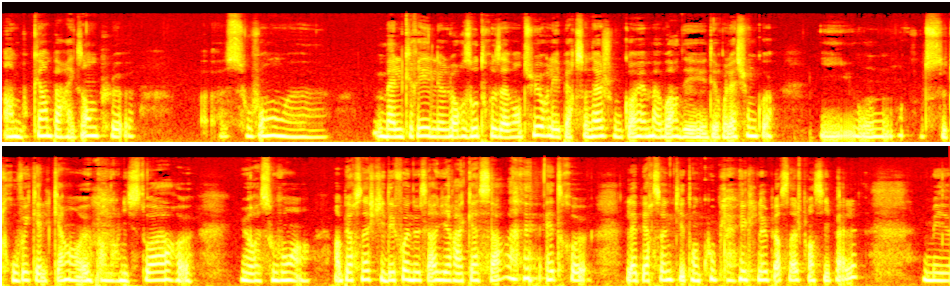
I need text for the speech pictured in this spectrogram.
un bouquin par exemple, euh, souvent euh, malgré leurs autres aventures, les personnages vont quand même avoir des, des relations quoi. Ils vont se trouver quelqu'un pendant l'histoire. il y aura souvent un, un, personnage qui des fois ne servira qu'à ça, être la personne qui est en couple avec le personnage principal. Mais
